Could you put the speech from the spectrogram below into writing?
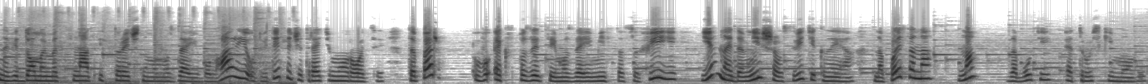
невідомий меценат історичному музею Болгарії у 2003 році. Тепер в експозиції музею міста Софії є найдавніша у світі книга, написана на забутій етруській мові.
